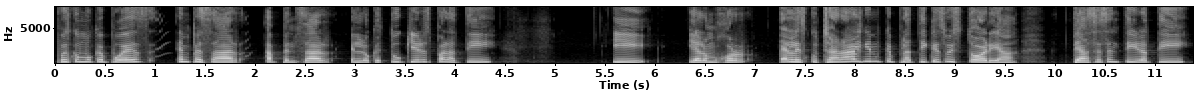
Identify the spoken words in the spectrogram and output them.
pues como que puedes empezar a pensar en lo que tú quieres para ti y, y a lo mejor el escuchar a alguien que platique su historia te hace sentir a ti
